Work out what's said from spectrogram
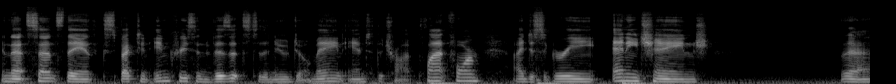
In that sense, they expect an increase in visits to the new domain and to the Tron platform. I disagree. Any change, eh,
